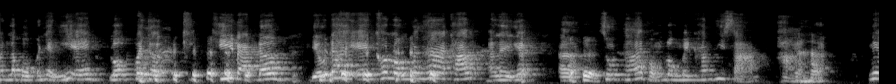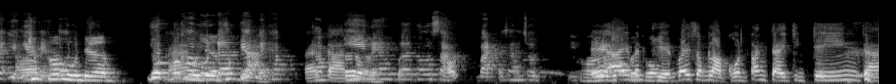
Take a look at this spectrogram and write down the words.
มันระบบมันอย่างนี้เองลงไปเถอะคีย์แบบเดิม เดี๋ยวได้เองเขาลงตั้งห้าครั้งอะไรอย่างเงี้ยเออสุดท้ายผมลงไปครั้งที่สามผ่านนะเนี่ยอย่างเงี้ยชุดเป็นข้อต้นมูลเดิมยุดข้อมูลเดิมทุกเปี้อยย่างเลยครับอาครับจารย์อีเมลเบอร์โทรศัพท์บัตรประชาชนอ๋อ AI มันเขียนไว้สำหรับคนตั้งใจจริง ๆจ้า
